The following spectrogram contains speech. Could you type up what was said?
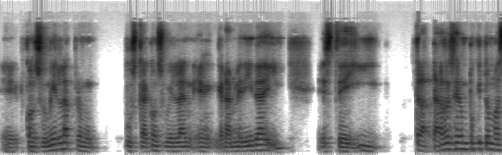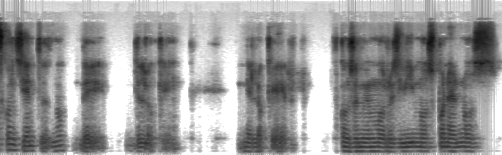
Eh, consumirla, pero buscar consumirla en, en, gran medida y, este, y tratar de ser un poquito más conscientes ¿no? de, de, lo que, de lo que consumimos, recibimos, ponernos,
